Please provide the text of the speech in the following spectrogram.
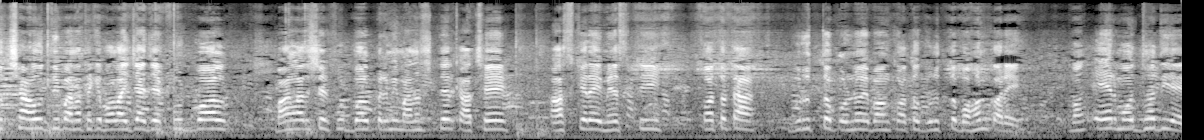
উৎসাহ উদ্দীপনা থেকে বলাই যায় যে ফুটবল, বাংলাদেশের ফুটবল প্রেমী মানুষদের কাছে আজকের এই ম্যাচটি কতটা গুরুত্বপূর্ণ এবং কত গুরুত্ব বহন করে। এবং এর মধ্য দিয়ে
